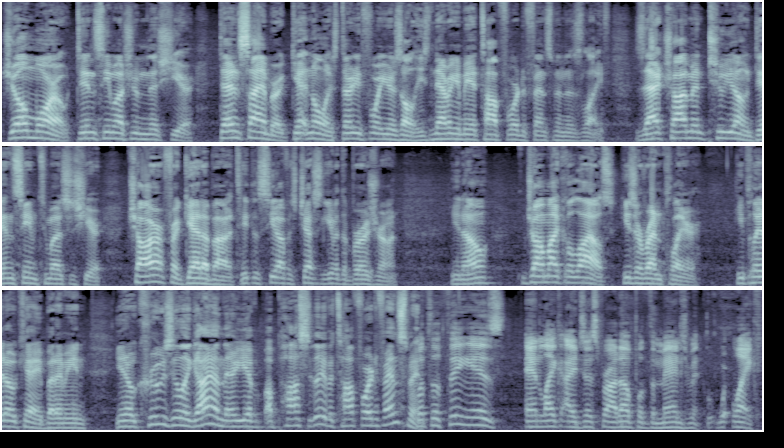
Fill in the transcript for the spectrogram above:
Joe Morrow didn't see much of him this year. Dennis Seidenberg getting old. He's 34 years old. He's never going to be a top four defenseman in his life. Zach Trotman too young. Didn't see him too much this year. Char, forget about it. Take the C off his chest and give it to Bergeron. You know, John Michael Liles. He's a Ren player. He played okay, but I mean, you know, Krug's the only guy on there. You have a possibility of a top four defenseman. But the thing is, and like I just brought up with the management, like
